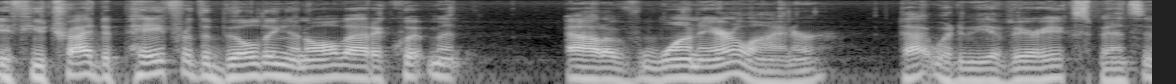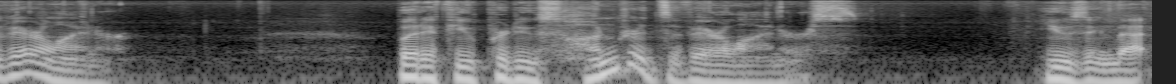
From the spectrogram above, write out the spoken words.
if you tried to pay for the building and all that equipment out of one airliner, that would be a very expensive airliner. But if you produce hundreds of airliners using that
